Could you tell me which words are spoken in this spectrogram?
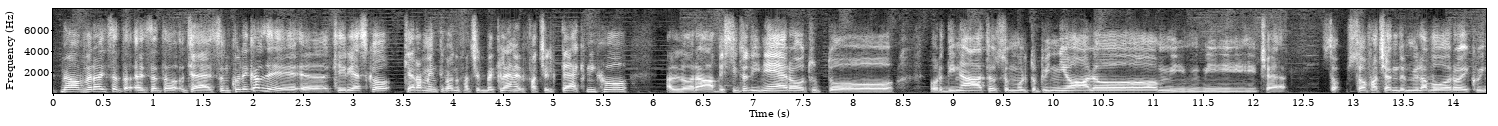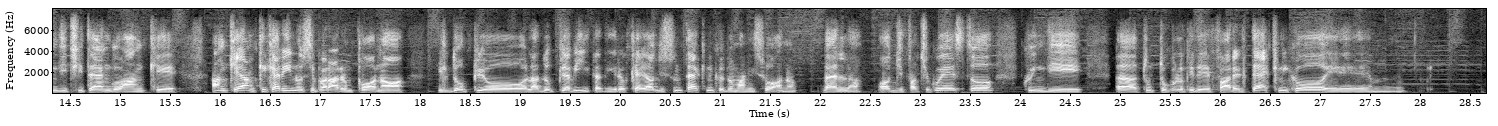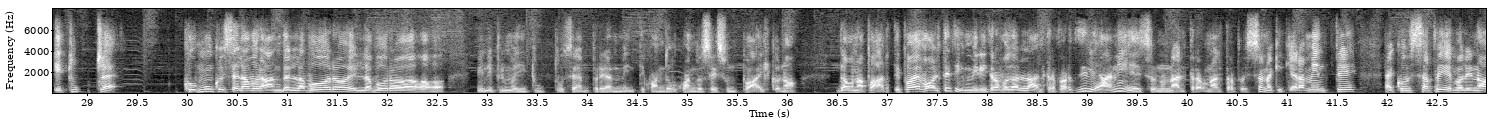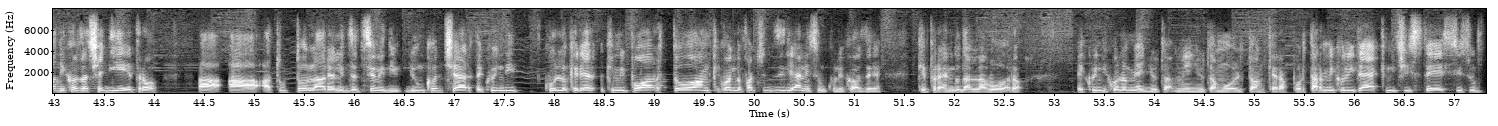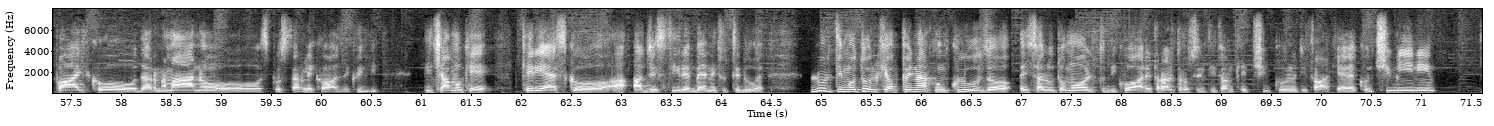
No, però è stato, è stato cioè, sono quelle cose eh, che riesco, chiaramente quando faccio il backliner faccio il tecnico, allora vestito di nero, tutto ordinato, sono molto pignolo, mi, mi- cioè, sto, sto facendo il mio lavoro e quindi ci tengo anche, anche, anche carino separare un po', no? Doppio, la doppia vita, dire ok, oggi sono tecnico e domani suono, bella, oggi faccio questo, quindi eh, tutto quello che deve fare il tecnico e, e tu, cioè, comunque stai lavorando, è il lavoro e il lavoro viene prima di tutto sempre realmente quando, quando sei su un palco, no? Da una parte, poi a volte ti- mi ritrovo dall'altra Farziliani e sono un'altra, un'altra persona che chiaramente è consapevole no, di cosa c'è dietro a, a, a tutta la realizzazione di, di un concerto e quindi quello che, che mi porto anche quando faccio Ziliani sono quelle cose che prendo dal lavoro e quindi quello mi aiuta, mi aiuta molto anche a rapportarmi con i tecnici stessi sul palco, dare una mano o spostare le cose, quindi diciamo che, che riesco a, a gestire bene tutte e due. L'ultimo tour che ho appena concluso e saluto molto di cuore, tra l'altro ho sentito anche 5 minuti fa che è con Cimini,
